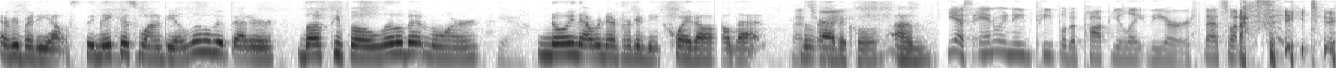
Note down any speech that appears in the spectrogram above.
everybody else. They make mm-hmm. us want to be a little bit better, love people a little bit more, yeah. knowing that we're never going to be quite all that that's radical. Right. Um, yes, and we need people to populate the earth. That's what I say too.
